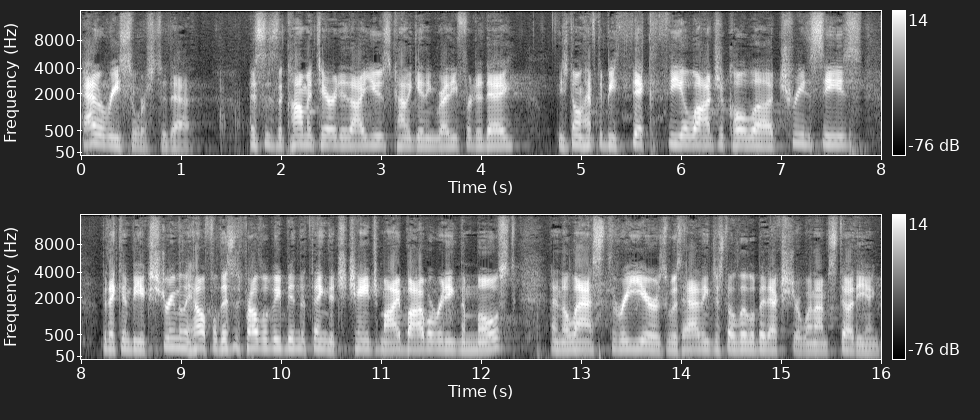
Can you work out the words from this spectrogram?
Add a resource to that. This is the commentary that I use, kind of getting ready for today. These don't have to be thick theological uh, treatises but they can be extremely helpful. This has probably been the thing that's changed my Bible reading the most in the last three years was adding just a little bit extra when I'm studying.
